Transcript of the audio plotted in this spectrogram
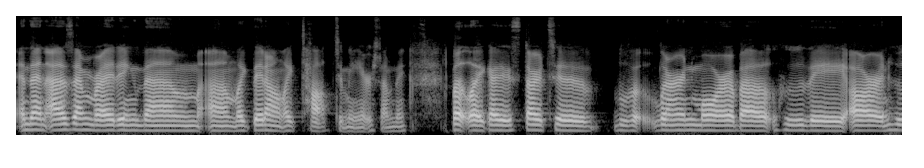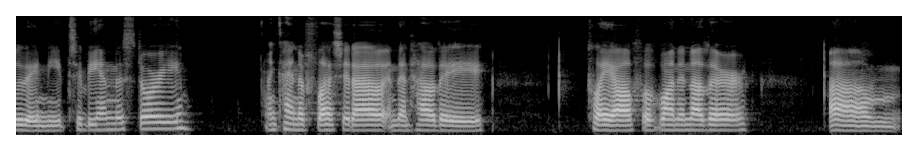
and then as I'm writing them, um, like they don't like talk to me or something, but like I start to learn more about who they are and who they need to be in the story, and kind of flesh it out, and then how they play off of one another, um,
